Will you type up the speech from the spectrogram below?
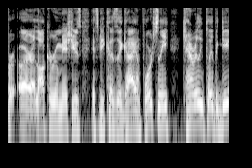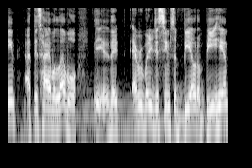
or locker room issues. It's because the guy, unfortunately, can't really play the game at this high of a level. They, they, everybody just seems to be able to beat him,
